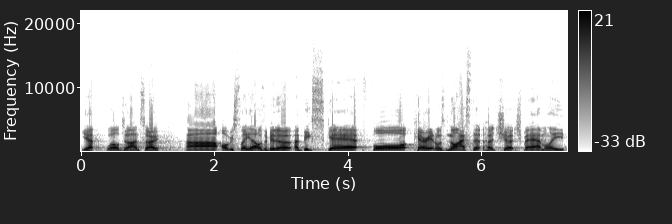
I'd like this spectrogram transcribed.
Yep. Well done. So, uh, obviously, that was a bit of a big scare for Kerry, and it was nice that her church family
